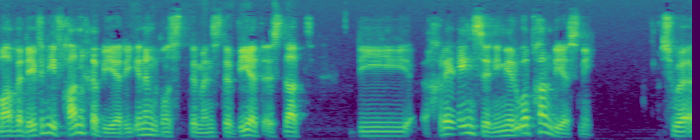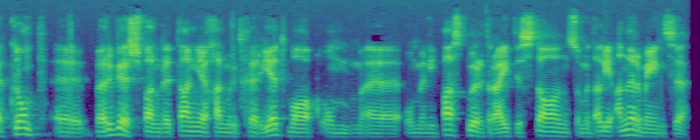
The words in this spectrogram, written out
maar wat definitief gaan gebeur, die een ding wat ons ten minste weet is dat die grense nie meer oop gaan wees nie. So 'n klomp uh, burgers van Brittanje gaan moet gereed maak om uh, om in die paspoortry te staan saam so met al die ander mense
